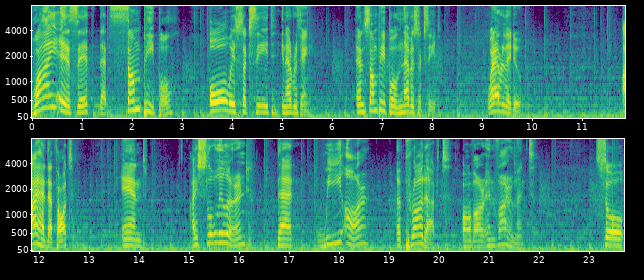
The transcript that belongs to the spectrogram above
why is it that some people always succeed in everything and some people never succeed, whatever they do? I had that thought. And I slowly learned that we are a product of our environment. So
